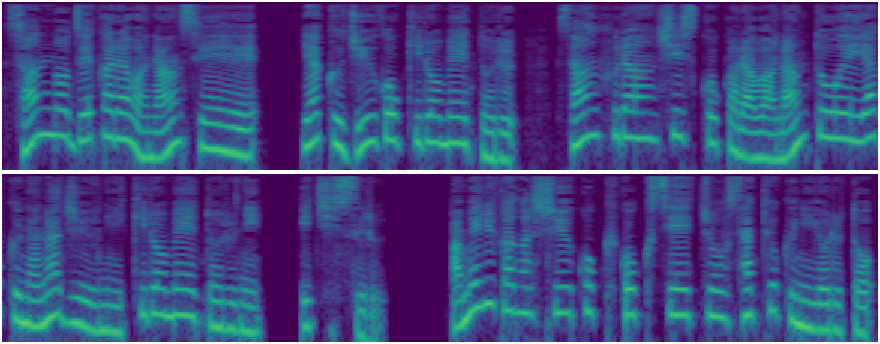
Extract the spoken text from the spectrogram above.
サンノゼからは南西へ約 15km、サンフランシスコからは南東へ約 72km に位置する。アメリカ合衆国国勢調査局によると、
